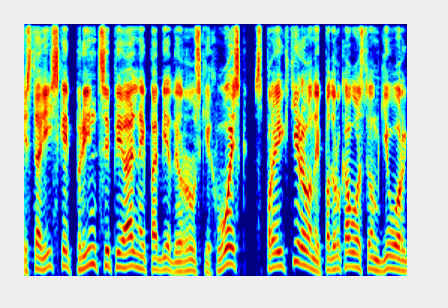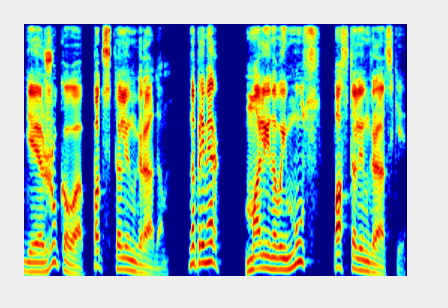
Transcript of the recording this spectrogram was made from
исторической принципиальной победы русских войск, спроектированной под руководством Георгия Жукова под Сталинградом. Например, «Малиновый мусс» по-сталинградски.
